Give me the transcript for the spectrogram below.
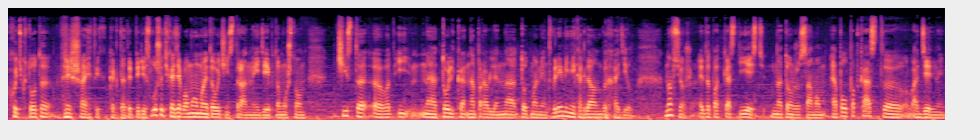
хоть кто-то решает их когда-то переслушать, хотя, по-моему, это очень странная идея, потому что он чисто э, вот и э, только направлен на тот момент времени, когда он выходил. Но все же, этот подкаст есть на том же самом Apple Podcast, э, отдельный,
